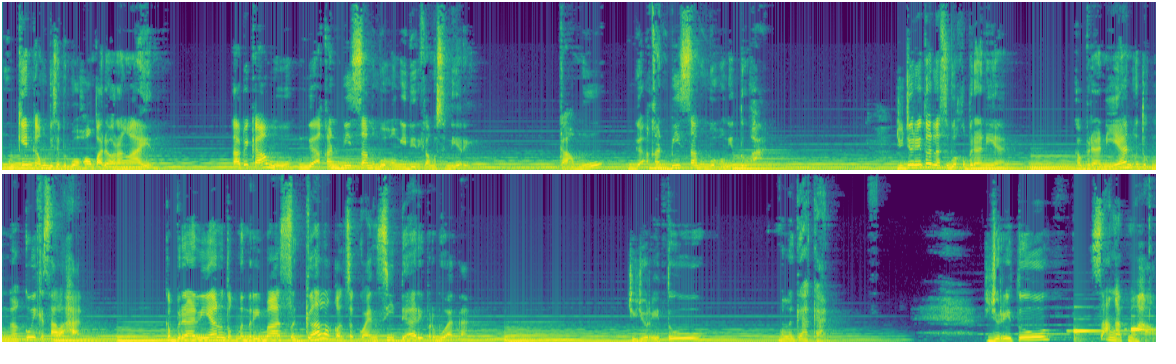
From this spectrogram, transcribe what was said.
Mungkin kamu bisa berbohong pada orang lain, tapi kamu nggak akan bisa membohongi diri kamu sendiri. Kamu nggak akan bisa membohongi Tuhan. Jujur itu adalah sebuah keberanian. Keberanian untuk mengakui kesalahan. Keberanian untuk menerima segala konsekuensi dari perbuatan. Jujur itu melegakan. Jujur itu sangat mahal.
